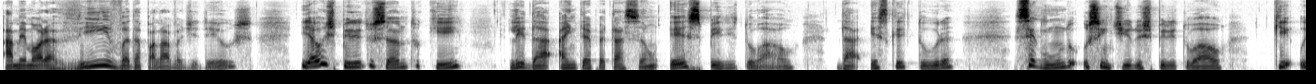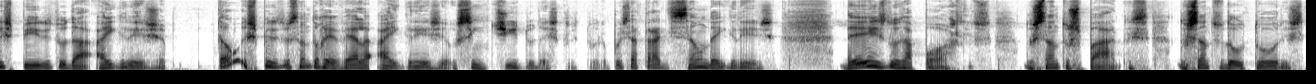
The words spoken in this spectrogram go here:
a memória viva da palavra de Deus e é o Espírito Santo que lhe dá a interpretação espiritual da Escritura, segundo o sentido espiritual que o Espírito dá à igreja. Então, o Espírito Santo revela à igreja o sentido da Escritura, por isso a tradição da igreja, desde os apóstolos, dos santos padres, dos santos doutores,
